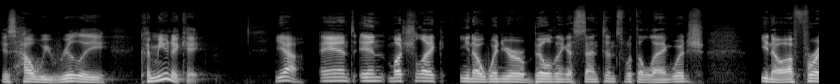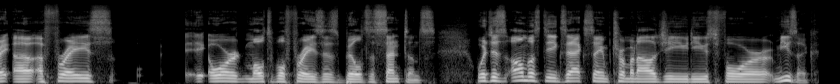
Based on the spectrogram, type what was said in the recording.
is how we really communicate. Yeah, and in much like you know when you're building a sentence with a language, you know a phrase, uh, a phrase eh, or multiple phrases builds a sentence, which is almost the exact same terminology you'd use for music.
